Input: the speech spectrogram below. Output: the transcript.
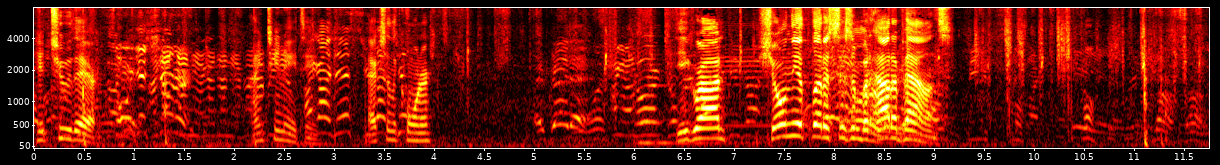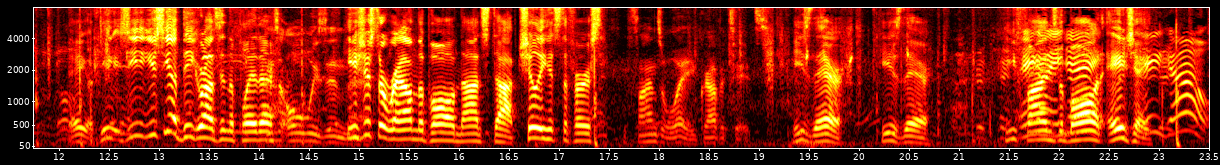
Hit two there. 19 18. X in the corner. Degron showing the athleticism, but out of bounds. There you go. D- see- you see how Degron's in the play there? He's always in there. He's just around the ball nonstop. Chili hits the first. He finds a way. He gravitates. He's there. He is there. He There finds go, the ball, and AJ you go.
